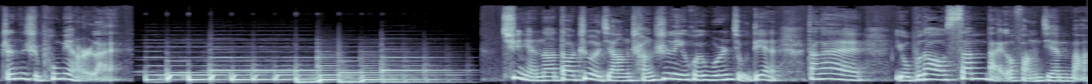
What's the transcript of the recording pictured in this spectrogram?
真的是扑面而来。去年呢，到浙江尝试了一回无人酒店，大概有不到三百个房间吧。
